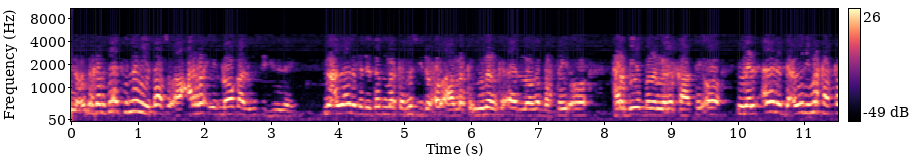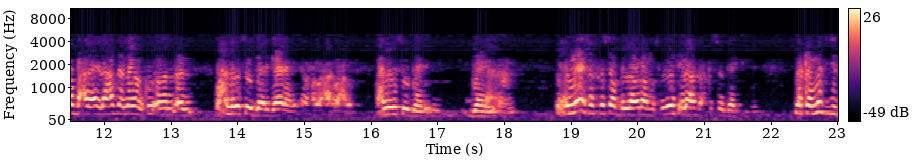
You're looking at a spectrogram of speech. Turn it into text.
nacam. Marka masaajidka nebiga saas ah caro iyo dhooqaa lagu sujuuday. Maca dalika de dad marka masjid wuxuu ahaa marka iimaanka aada looga bartay oo tarbiya badan laga qaatay oo ilal aana dacwadii markaas ka baxda ilaa hadda anaga wax naga soo gaargaaray wax naga soo gaar gaarin meeshaas ka soo bilawda muslimiinta ilaa hadda wax ka soo gaarsiiya marka masjid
